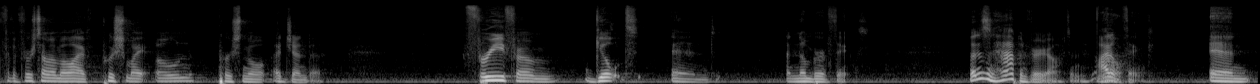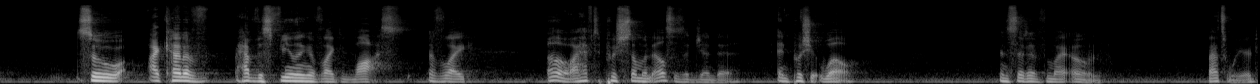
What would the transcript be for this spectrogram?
for the first time in my life, push my own personal agenda, free from guilt and a number of things. That doesn't happen very often, I don't think. And so I kind of have this feeling of like loss, of like, oh, I have to push someone else's agenda and push it well instead of my own. That's weird.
